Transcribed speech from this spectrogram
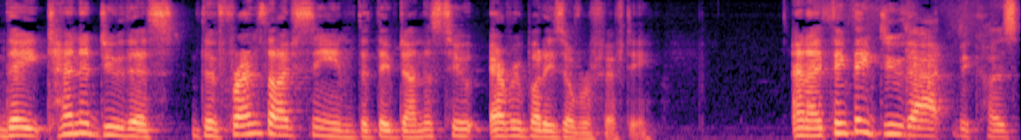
they tend to do this. The friends that I've seen that they've done this to, everybody's over 50. And I think they do that because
